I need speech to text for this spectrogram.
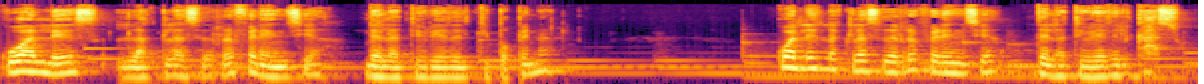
¿Cuál es la clase de referencia de la teoría del tipo penal? ¿Cuál es la clase de referencia de la teoría del caso?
